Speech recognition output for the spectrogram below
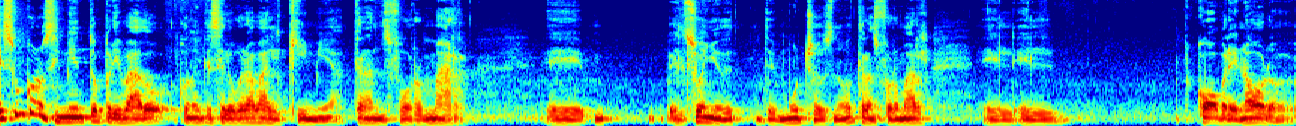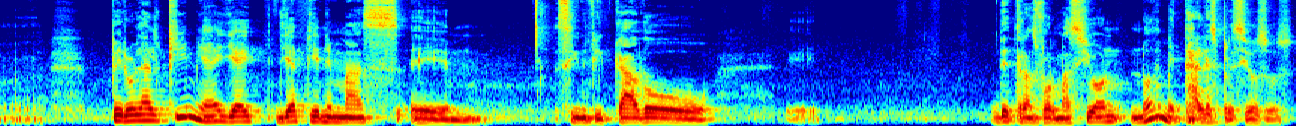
es un conocimiento privado con el que se lograba alquimia, transformar eh, el sueño de, muchos, ¿no? Transformar el, cobre en oro. Pero la alquimia ya, ya tiene más eh, significado eh, de transformación, no de metales preciosos,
